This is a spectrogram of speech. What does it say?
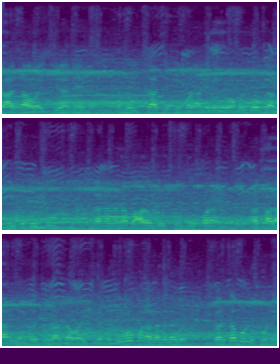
ચાલતા હોય છે અને એમનો ઉત્સાહ છે તે પણ અનેરો જોવા મળતો છે. આપ જોઈ શકો છો, નાના નાના બાળકો છે તે પણ અખાડાની અંદર જોડાતા હોય છે અને તેઓ પણ અલગ અલગ કર્તવ્યો લોકોને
